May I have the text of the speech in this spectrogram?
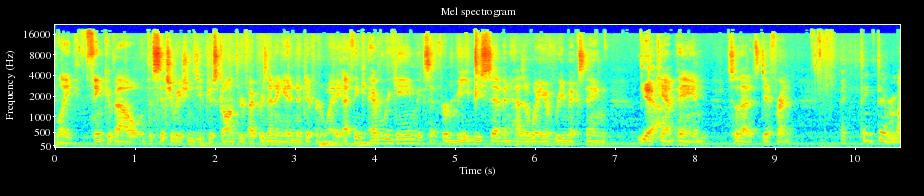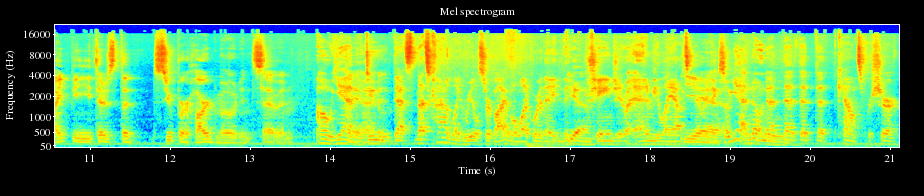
like think about the situations you've just gone through by presenting it in a different way. I think every game except for maybe seven has a way of remixing Yeah. the campaign so that it's different. I think there might be. There's the super hard mode in seven. Oh yeah, They they do. it. That's that's kind of like real survival, like where they, they Yeah. change it, enemy layouts and Yeah. everything. So yeah, no, that, that that that counts for sure.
